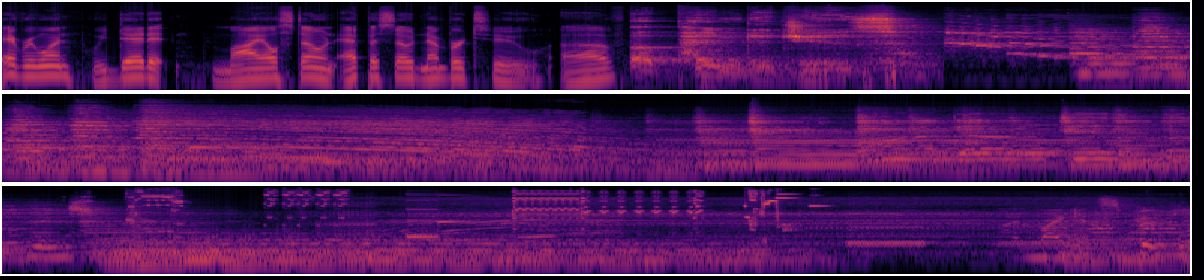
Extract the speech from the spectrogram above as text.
Hey everyone, we did it. Milestone episode number two of Appendages. Wanna go to the movies? I like it spooky.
